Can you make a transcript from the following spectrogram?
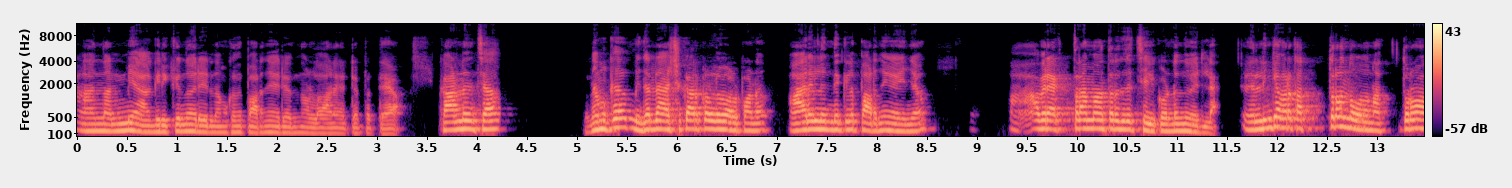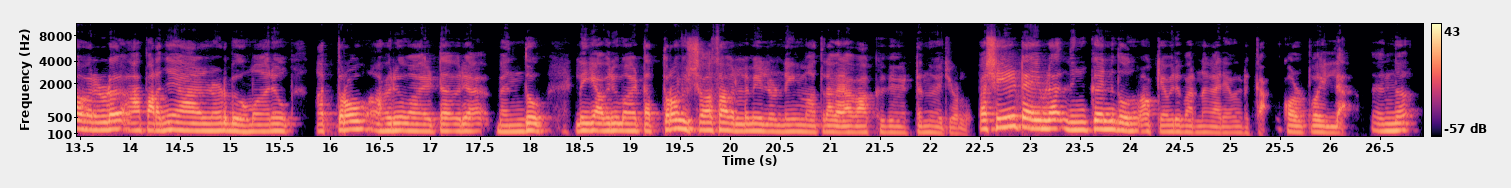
നന്മ ആഗ്രഹിക്കുന്നവരായിരുന്നു. നമുക്കത് പറഞ്ഞു തരും എന്നുള്ളതാണ് ഏറ്റവും പ്രത്യേകം. കാരണം എന്ന് വെച്ചാൽ നമുക്ക് മിഥുന രാശിക്കാർക്കുള്ള കുഴപ്പമാണ് ആരെങ്കിലും എന്തെങ്കിലും പറഞ്ഞു കഴിഞ്ഞാൽ അവരത്രമാത്രം ഇത് ചെയ്കൊണ്ടെന്ന് വരില്ല. അല്ലെങ്കിൽ അവർക്ക് അത്രയും തോന്നണം. അത്ര അവരോട് ആ പറഞ്ഞ ആളിനോട് ബഹുമാനവും അത്രയും അവരുമായിട്ട് ഒരു ബന്ധവും അല്ലെങ്കിൽ അവരുമായിട്ട് അത്രയും വിശ്വാസം അവരുടെ മേലുണ്ടെങ്കിൽ മാത്രമേ അവർ ആ വാക്ക് കേട്ടെന്ന് വരികയുള്ളൂ. പക്ഷേ ഈ ടൈമിൽ നിങ്ങൾക്ക് തന്നെ തോന്നും ഓക്കെ അവർ പറഞ്ഞ കാര്യം എടുക്കാം. കുഴപ്പമില്ല. എന്ന്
